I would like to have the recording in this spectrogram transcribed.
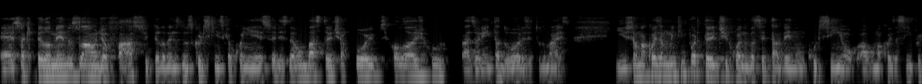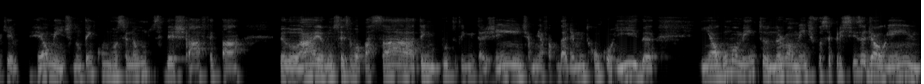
É, só que pelo menos lá onde eu faço, e pelo menos nos cursinhos que eu conheço, eles dão bastante apoio psicológico às orientadoras e tudo mais. E isso é uma coisa muito importante quando você está vendo um cursinho ou alguma coisa assim, porque realmente não tem como você não se deixar afetar pelo, ah, eu não sei se eu vou passar, tem, puta, tem muita gente, a minha faculdade é muito concorrida. Em algum momento, normalmente, você precisa de alguém,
